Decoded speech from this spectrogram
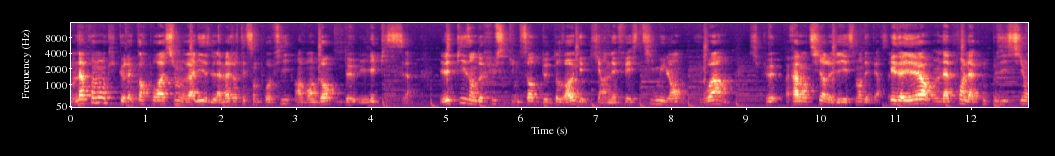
On apprend donc que la corporation réalise la majorité de son profit en vendant de l'épice. L'épice en Dofus est une sorte de drogue qui a un effet stimulant, voire qui peut ralentir le vieillissement des personnes. Et d'ailleurs, on apprend la composition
